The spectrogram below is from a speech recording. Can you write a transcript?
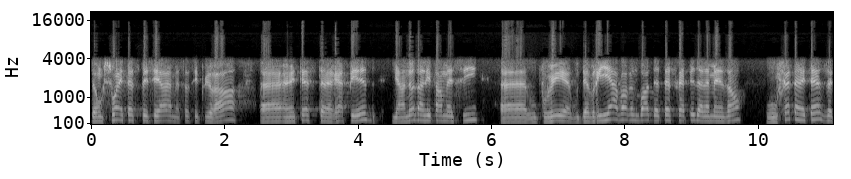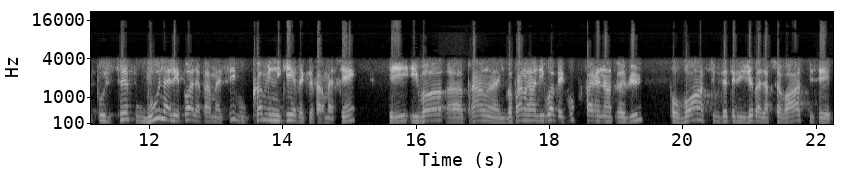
Donc, soit un test PCR, mais ça, c'est plus rare. Euh, un test rapide. Il y en a dans les pharmacies. Euh, vous pouvez, vous devriez avoir une boîte de tests rapides à la maison. Vous faites un test, vous êtes positif. Vous n'allez pas à la pharmacie. Vous communiquez avec le pharmacien et il va euh, prendre, il va prendre rendez-vous avec vous pour faire une entrevue pour voir si vous êtes éligible à le recevoir, si c'est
